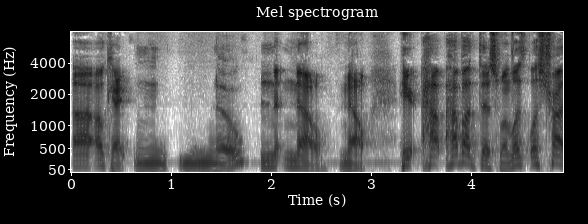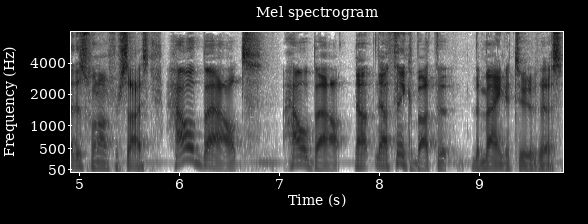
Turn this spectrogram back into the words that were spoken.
Uh, okay. No. N- no, no. Here, how, how about this one? Let's let's try this one on for size. How about how about now? Now think about the the magnitude of this.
